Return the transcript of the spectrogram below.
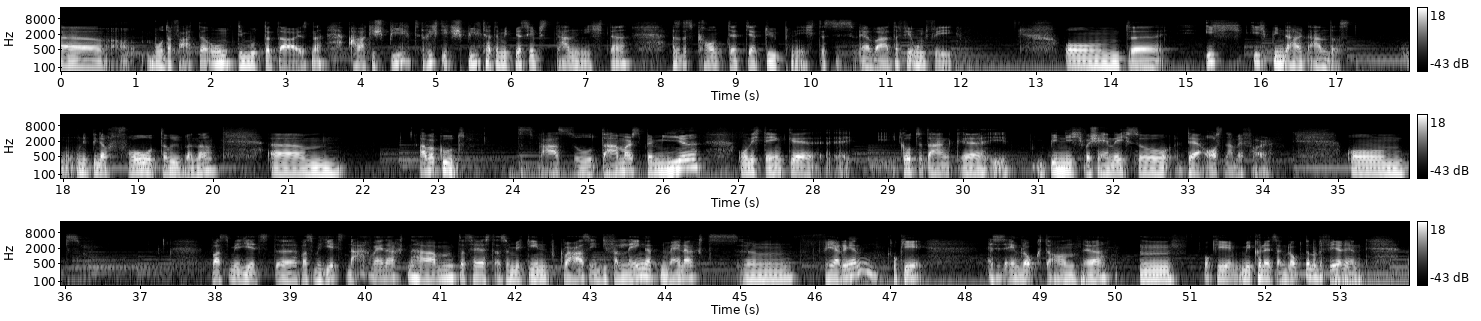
wo der Vater und die Mutter da ist. Ne? Aber gespielt, richtig gespielt hat er mit mir selbst dann nicht. Ne? Also das konnte der Typ nicht. Das ist, er war dafür unfähig. Und äh, ich, ich bin da halt anders. Und ich bin auch froh darüber. Ne? Ähm, aber gut, das war so damals bei mir und ich denke, äh, Gott sei Dank äh, bin ich wahrscheinlich so der Ausnahmefall. Und was wir jetzt, äh, was wir jetzt nach Weihnachten haben, das heißt, also wir gehen quasi in die verlängerten Weihnachtsferien. Ähm, okay, es ist ein Lockdown, ja. Mm, okay, wir können jetzt sagen Lockdown oder Ferien.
